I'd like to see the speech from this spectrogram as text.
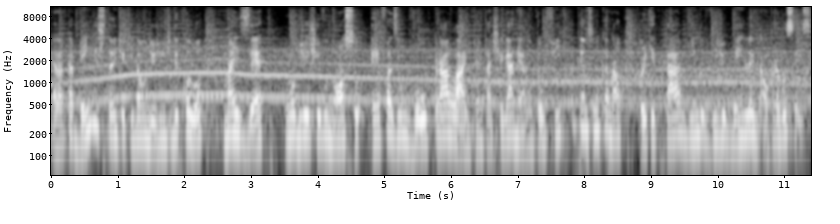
Ela tá bem distante aqui da onde a gente decolou, mas é um objetivo nosso é fazer um voo para lá e tentar chegar nela. Então fiquem atentos no canal porque tá vindo vídeo bem legal para vocês.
